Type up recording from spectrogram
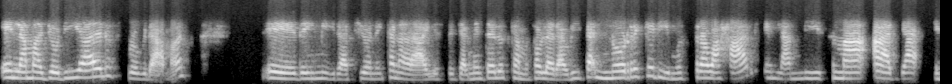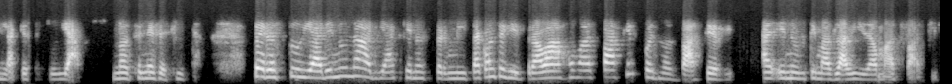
en la mayoría de los programas eh, de inmigración en Canadá y especialmente de los que vamos a hablar ahorita, no requerimos trabajar en la misma área en la que estudiamos, no se necesita. Pero estudiar en un área que nos permita conseguir trabajo más fácil, pues nos va a hacer en últimas la vida más fácil.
